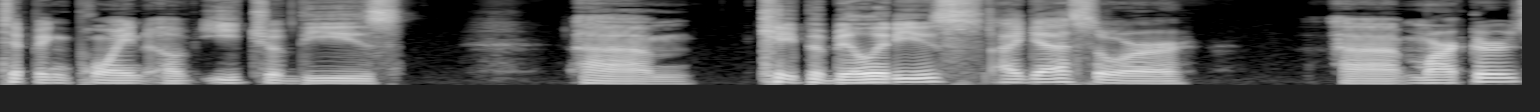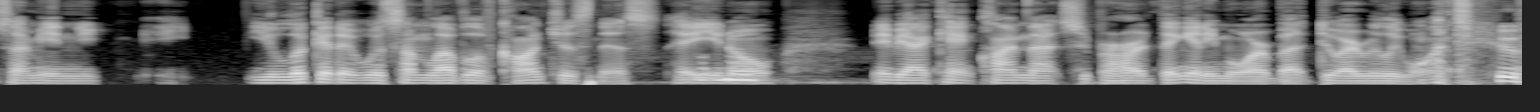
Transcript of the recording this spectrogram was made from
tipping point of each of these um, capabilities, I guess, or uh, markers. I mean, you, you, look at it with some level of consciousness. Hey, mm-hmm. you know, maybe I can't climb that super hard thing anymore, but do I really want to?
